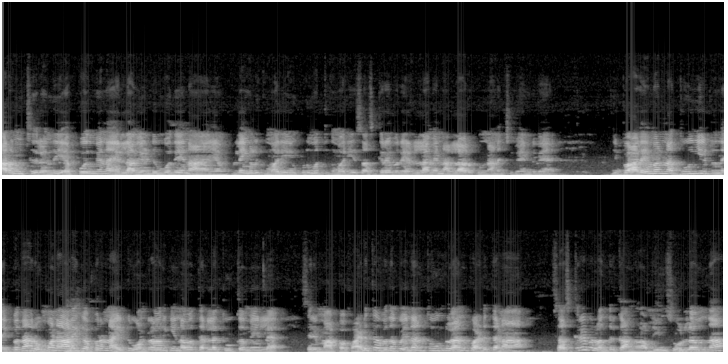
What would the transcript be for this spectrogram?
ஆரம்பிச்சதுலேருந்து எப்போதுமே நான் எல்லாம் வேண்டும் போதே நான் என் பிள்ளைங்களுக்கு மாதிரியும் என் குடும்பத்துக்கு மாதிரியும் சப்ஸ்கிரைபர் எல்லாமே நல்லா இருக்கும்னு நினச்சி வேண்டுவேன். இப்போ அதே மாதிரி நான் தூங்கிட்டு இருந்தேன். இப்போ தான் ரொம்ப நாளைக்கு அப்புறம் நைட்டு ஒன்றரை வரைக்கும் என்னவோ தெரில தூக்கமே இல்லை. சரிம்மா அப்போ படுத்தப்போ தான் கொஞ்ச நேரம் தூங்கலான்னு படுத்தேனா சப்ஸ்கிரைபர் வந்திருக்காங்க அப்படின்னு சொல்லவும் தான்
